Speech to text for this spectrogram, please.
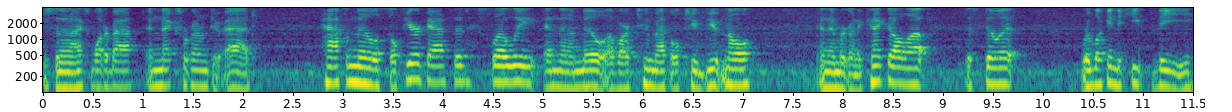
just in a nice water bath. And next we're going to add half a mil of sulfuric acid slowly, and then a mil of our 2-methyl-2-butanol. And then we're going to connect it all up, distill it. We're looking to keep the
